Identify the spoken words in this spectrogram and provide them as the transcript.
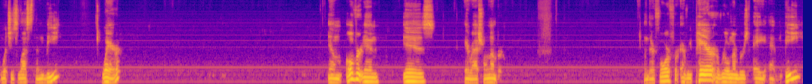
which is less than b, where m over n is a rational number. And therefore, for every pair of real numbers a and b,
